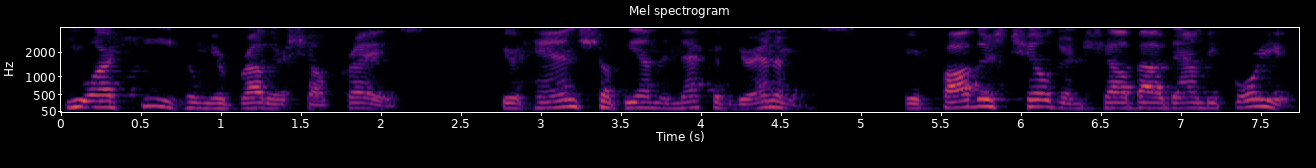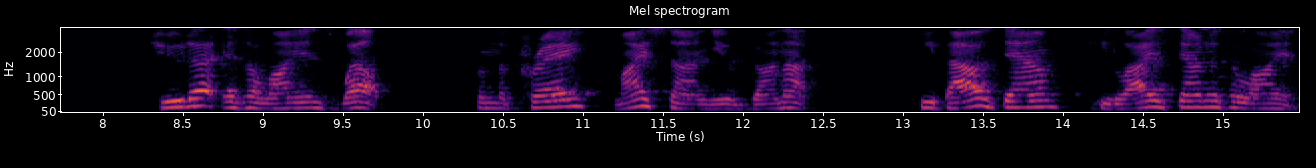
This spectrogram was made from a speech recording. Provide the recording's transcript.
you are he whom your brothers shall praise. Your hand shall be on the neck of your enemies. Your father's children shall bow down before you. Judah is a lion's whelp. From the prey, my son, you have gone up. He bows down, he lies down as a lion,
